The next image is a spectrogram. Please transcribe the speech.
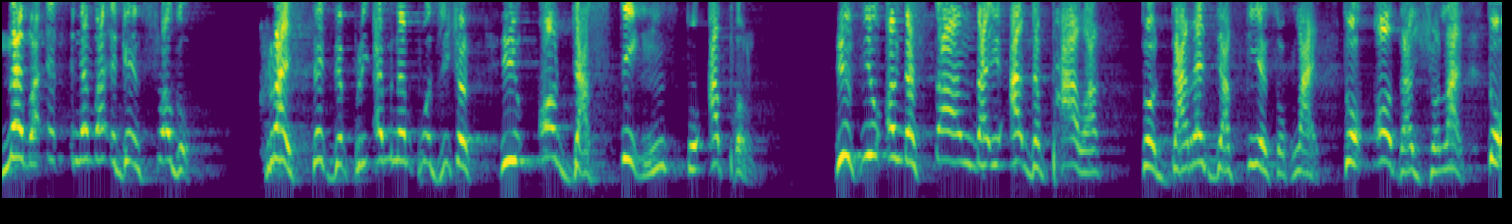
Never, never again struggle. Christ takes the preeminent position. He orders things to happen. If you understand that He has the power to direct the affairs of life, to other your life, to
